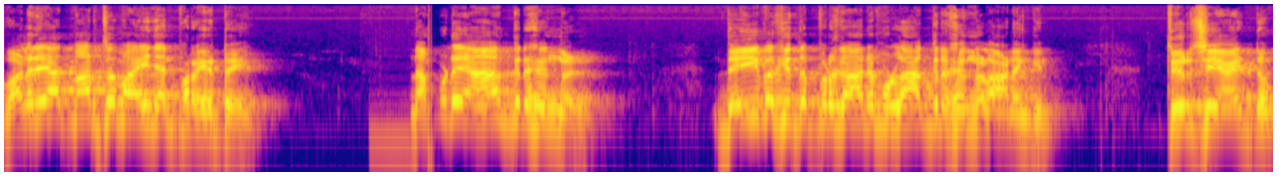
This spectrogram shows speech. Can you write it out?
വളരെ ആത്മാർത്ഥമായി ഞാൻ പറയട്ടെ. നമ്മുടെ ആഗ്രഹങ്ങൾ ദൈവഹിതപ്രകാരമുള്ള ആഗ്രഹങ്ങളാണെങ്കിൽ തീർച്ചയായിട്ടും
